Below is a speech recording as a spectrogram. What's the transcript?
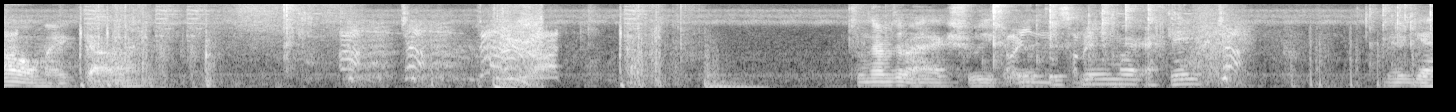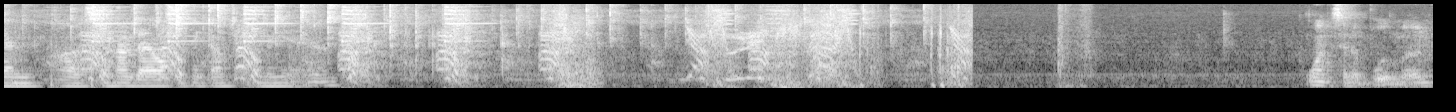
Oh my god. Sometimes I don't actually at this game, I think. And again, uh, sometimes I also think I'm coming in. Once in a blue moon.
